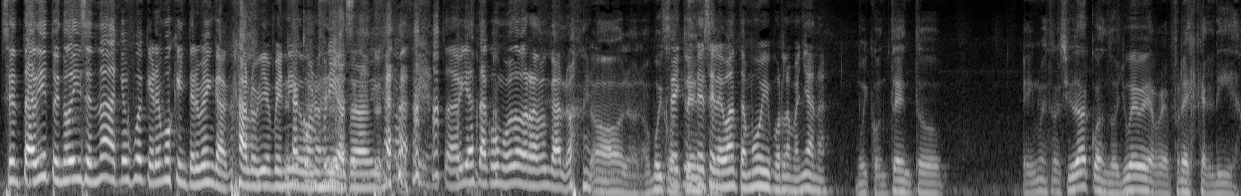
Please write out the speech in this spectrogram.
sentadito y no dice nada. ¿Qué fue? Queremos que intervenga. Galo, bienvenido. Está con frío todavía. todavía está cómodo, don Galo. No, no, no, muy contento. Sé que usted se levanta muy por la mañana. Muy contento en nuestra ciudad cuando llueve refresca el día.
